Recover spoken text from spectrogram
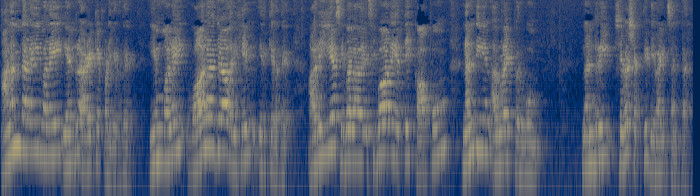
அனந்தலை மலை என்று அழைக்கப்படுகிறது. இம்மலை வாலாஜா அருகில் இருக்கிறது. அரிய சிவலாய சிவாலயத்தை காப்போம் நந்தியின் அருளை பெறுவோம். நன்றி சிவசக்தி டிவைன் சென்டர்.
